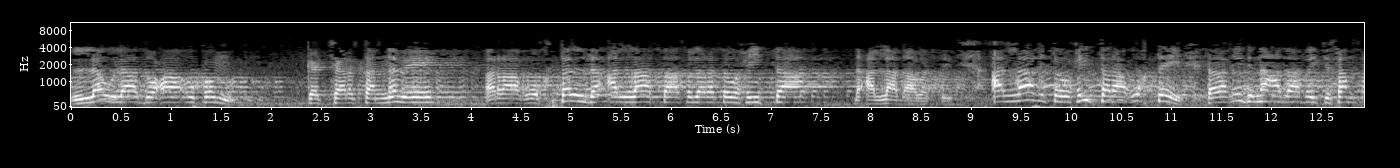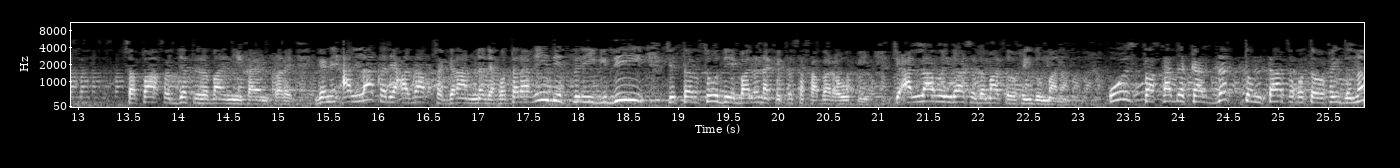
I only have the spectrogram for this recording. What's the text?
لولا دعاؤکم کچرتا نوې راغختل د الله تاسو لپاره توحید ته د الله دعوت دی الله د توحید تر غوخته ترغه د نه عذاب اعتصام صفا حجت زبانی قائم کړي یعنی الله ته عذاب څخه ګران نه ده خو ترغی دې پریګدی چې ترسو دې بلنه کې څه خبره وکي چې الله وې راشه د ما توحید ومنه اوس فقد کذبتم تاسو کو توحید نه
